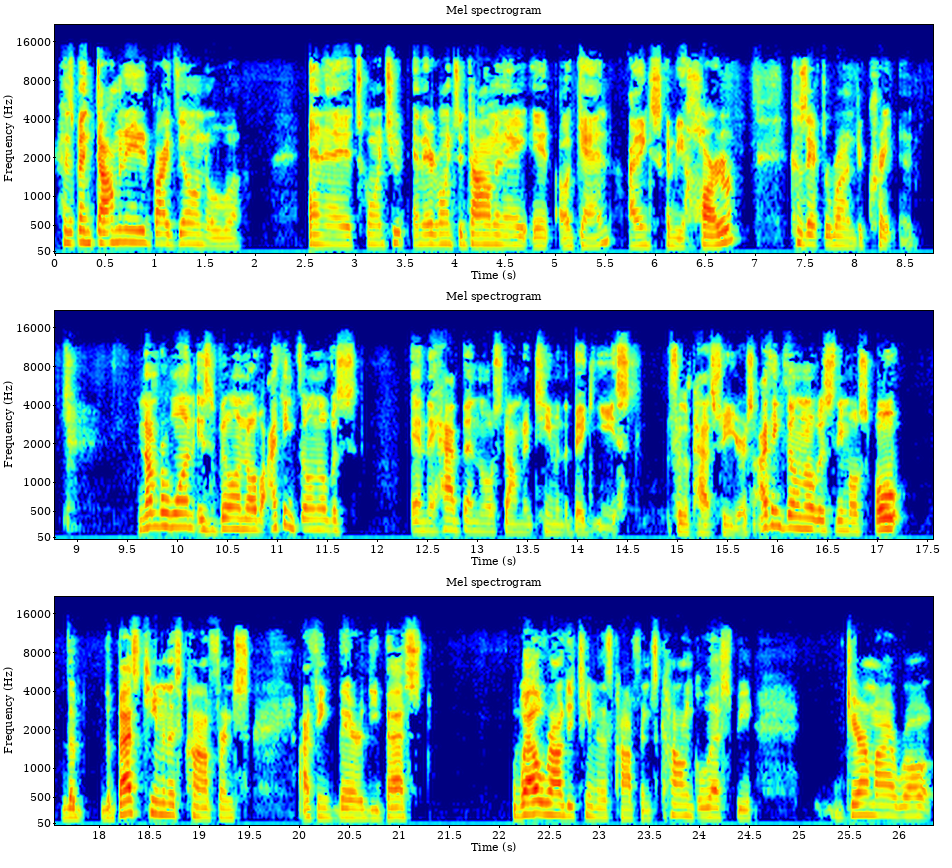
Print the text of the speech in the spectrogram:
has been dominated by Villanova, and it's going to, and they're going to dominate it again. I think it's going to be harder because they have to run into Creighton. Number one is Villanova. I think Villanova's, and they have been the most dominant team in the Big East for the past few years. I think Villanova is the most oh the the best team in this conference. I think they're the best, well-rounded team in this conference. Collin Gillespie, Jeremiah Ro-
